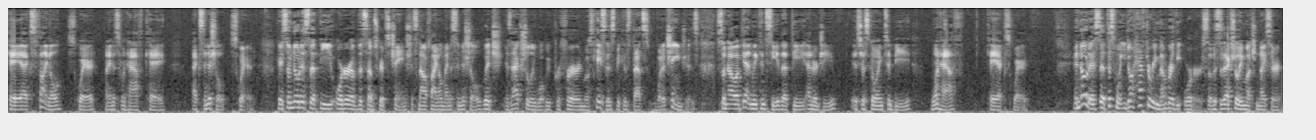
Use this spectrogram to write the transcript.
kx final squared minus one half k x initial squared. Okay so notice that the order of the subscripts changed. It's now final minus initial which is actually what we prefer in most cases because that's what it changes. So now again we can see that the energy is just going to be one half kx squared. And notice at this point you don't have to remember the order. So this is actually much nicer.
